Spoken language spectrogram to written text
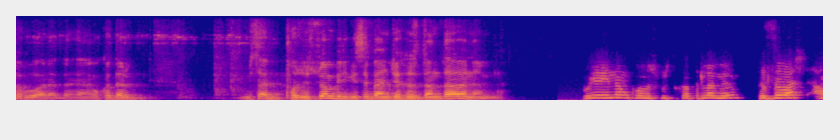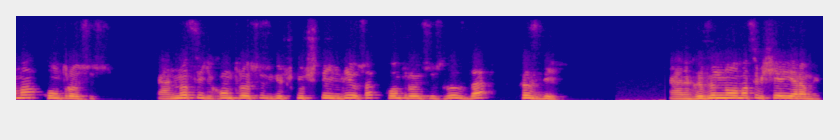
mı bu arada? Yani o kadar mesela pozisyon bilgisi bence hızdan daha önemli. Bu yayında mı konuşmuştuk hatırlamıyorum. Hızı var ama kontrolsüz. Yani nasıl ki kontrolsüz güç güç değil diyorsak kontrolsüz hız da hız değil. Yani hızının olması bir şeye yaramıyor.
